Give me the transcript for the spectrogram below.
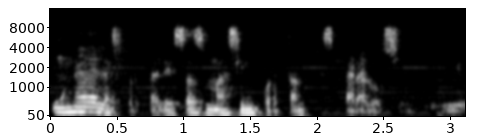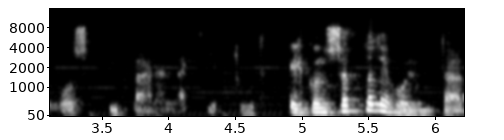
una de las fortalezas más importantes para los individuos y para la quietud. El concepto de voluntad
